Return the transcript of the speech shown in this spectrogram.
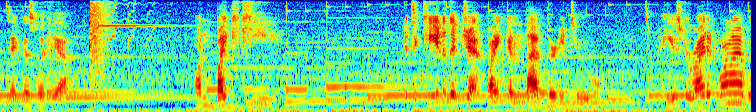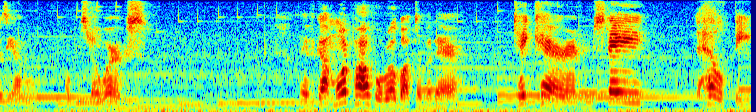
and take this with you. One bike key. It's a key to the jet bike in Lab 32. I used to ride it when I was young. Hope it still works. They've got more powerful robots over there. Take care and stay healthy.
